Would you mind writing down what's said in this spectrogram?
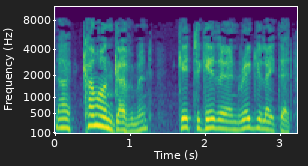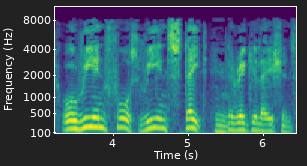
Now, come on government, get together and regulate that or reinforce, reinstate hmm. the regulations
